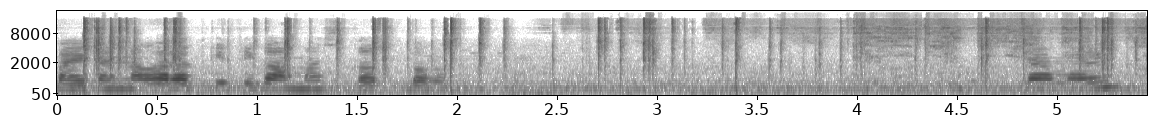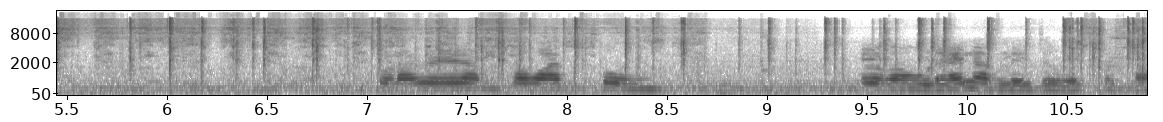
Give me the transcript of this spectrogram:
बायकांना घरात किती काम असतात बघा. त्यामुळे थोडा वेळ आमचा वाचतो. हे बघा उडायला लागले जवळ स्वतः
